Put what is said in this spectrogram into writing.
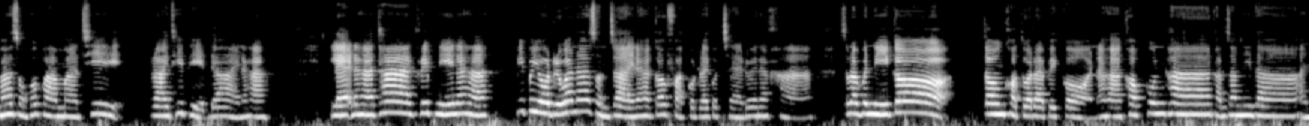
มารถส่งข้อความมาที่รายที่เพจได้นะคะ และนะคะถ้าคลิปนี้นะคะมีประโยชน์หรือว่าน่าสนใจนะคะก็ฝากกดไลค์กดแชร์ด้วยนะคะสำหรับวันนี้ก็ต้องขอตัวลาไปก่อนนะคะ ขอบคุณค่ะคำจำนิดา อัน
